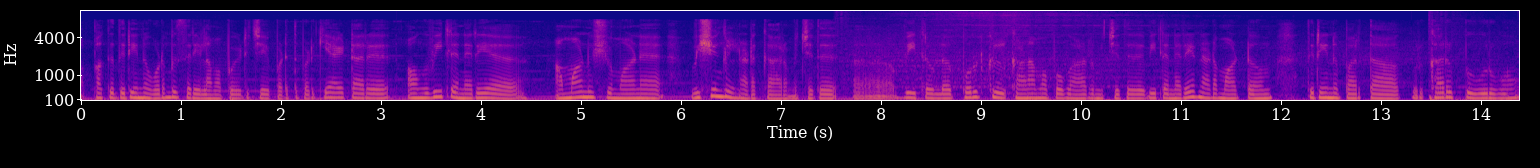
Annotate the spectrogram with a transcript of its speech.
அப்பாவுக்கு திடீர்னு உடம்பு சரியில்லாமல் போயிடுச்சு படுத்து படுக்கையாயிட்டாரு அவங்க வீட்டில் நிறைய அமானுஷ்யமான விஷயங்கள் நடக்க ஆரம்பிச்சது. வீட்டில் உள்ள பொருட்கள் காணாமல் போக ஆரம்பிச்சது. வீட்டில் நிறைய நடமாட்டம். திடீர்னு பார்த்தா ஒரு கருப்பு உருவம்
